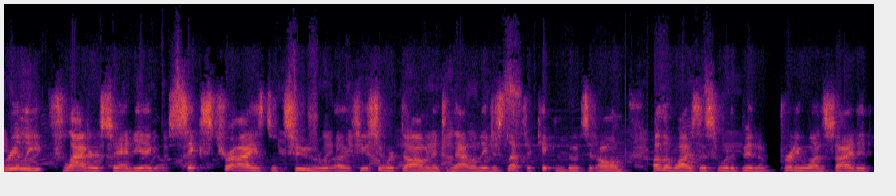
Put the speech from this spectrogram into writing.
really flatters San Diego. Six tries to two. Uh, Houston were dominant in that one. They just left their kicking boots at home. Otherwise, this would have been a pretty one-sided.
